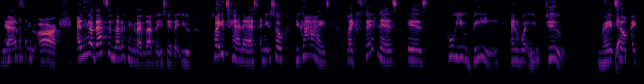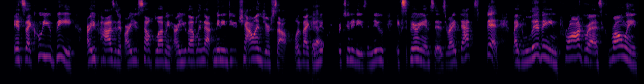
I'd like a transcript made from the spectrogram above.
Yes, you are. And you know, that's another thing that I love that you say that you play tennis and you so you guys, like fitness is who you be and what you mm-hmm. do. Right? yeah, So, like, it's like who you be. Are you positive? Are you self-loving? Are you leveling up? Meaning, do you challenge yourself with like yeah, new opportunities and new experiences, right? That's fit, like living, progress, growing.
